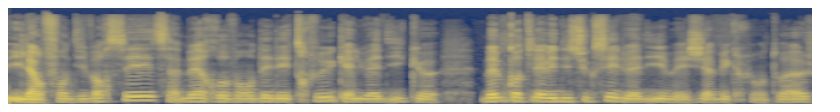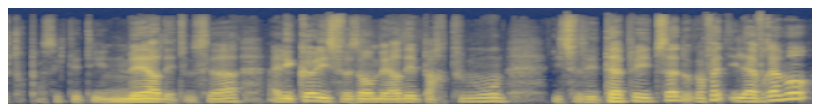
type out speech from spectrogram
il est enfant divorcé, sa mère revendait des trucs, elle lui a dit que, même quand il avait du succès, il lui a dit Mais j'ai jamais cru en toi, je pensais que t'étais une merde et tout ça. À l'école, il se faisait emmerder par tout le monde, il se faisait taper et tout ça. Donc en fait, il a vraiment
